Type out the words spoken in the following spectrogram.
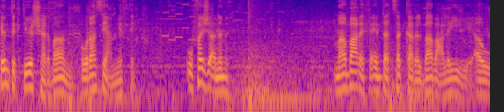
كنت كتير شربان وراسي عم يفتح وفجأة نمت. ما بعرف ايمتى تسكر الباب علي أو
